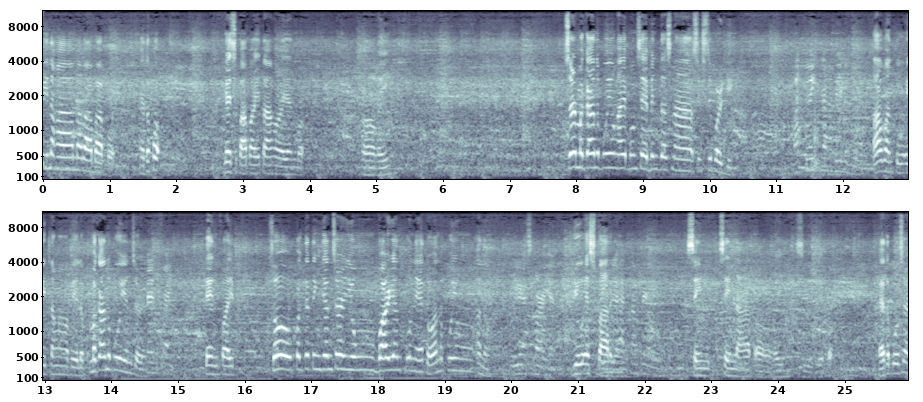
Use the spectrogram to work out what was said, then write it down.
pinaka mababa po? Eto po. Guys, ipapakita ko. Ayan po. Okay. Sir, magkano po yung iPhone 7 Plus na 64 gig? 128 lang available. Ah, 128 lang ang available. Magkano po yun, sir? 10.5. 10.5. So, pagdating dyan, sir, yung variant po nito, ano po yung, ano, US variant. US Same variant? lahat ng PO. Same, same lahat. Okay, sige po. Ito po, sir.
